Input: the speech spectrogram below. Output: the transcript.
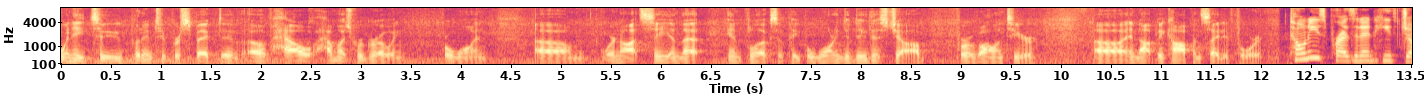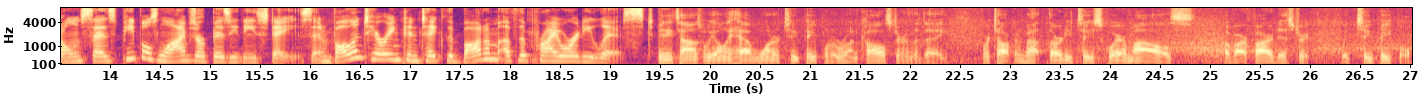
We need to put into perspective of how, how much we're growing, for one. Um, we're not seeing that influx of people wanting to do this job for a volunteer uh, and not be compensated for it. Toney's president, Heath Jones, says people's lives are busy these days, and volunteering can take the bottom of the priority list. Many times we only have one or two people to run calls during the day. We're talking about 32 square miles of our fire district with two people.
